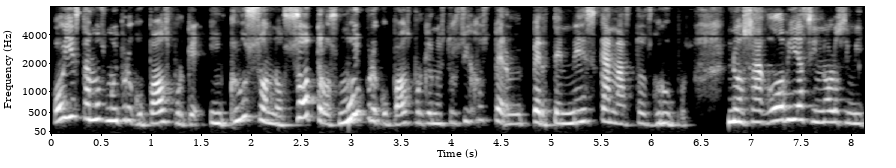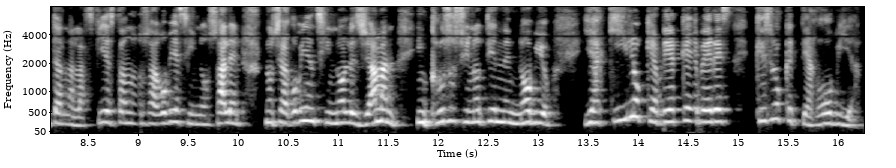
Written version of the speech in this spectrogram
Hoy estamos muy preocupados porque incluso nosotros muy preocupados porque nuestros hijos pertenezcan a estos grupos. Nos agobia si no los invitan a las fiestas, nos agobia si no salen, nos agobian si no les llaman, incluso si no tienen novio. Y aquí lo que habría que ver es qué es lo que te agobia,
